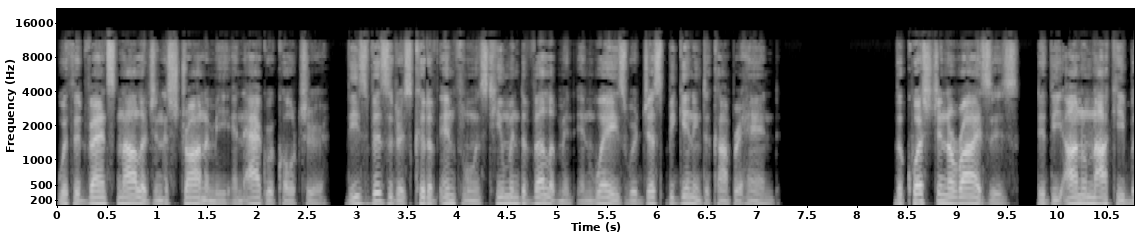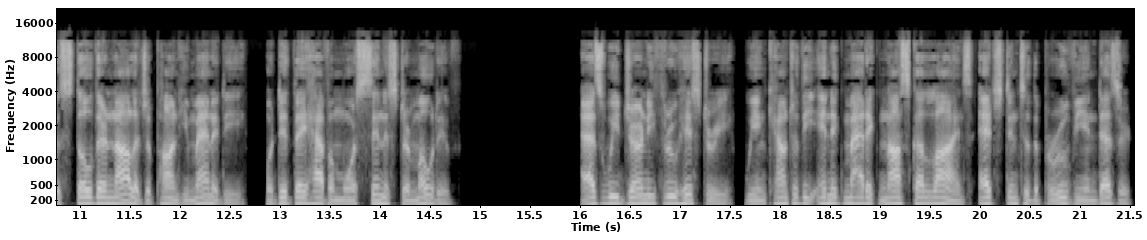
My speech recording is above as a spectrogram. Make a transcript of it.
With advanced knowledge in astronomy and agriculture, these visitors could have influenced human development in ways we're just beginning to comprehend. The question arises did the Anunnaki bestow their knowledge upon humanity, or did they have a more sinister motive? As we journey through history, we encounter the enigmatic Nazca lines etched into the Peruvian desert.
